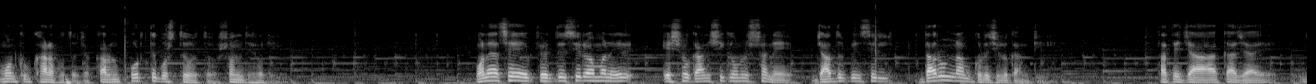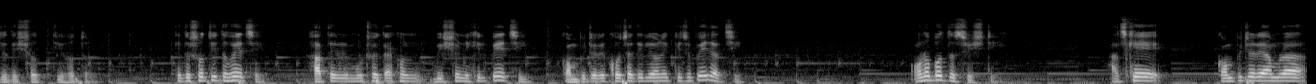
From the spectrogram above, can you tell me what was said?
মন খুব খারাপ হতো কারণ পড়তে বসতে হতো সন্ধে হলেই। মনে আছে ফেরদৌসি রহমানের এসো গান শিখে অনুষ্ঠানে জাদুর পেন্সিল দারুণ নাম করেছিল গানটি। তাতে যা আঁকা যায় যদি সত্যি হতো। কিন্তু সত্যি তো হয়েছে। হাতের মুঠোয় তো এখন বিশ্ব নিখিল পেয়েছি। কম্পিউটারে খোঁচা দিলে অনেক কিছু পেয়ে যাচ্ছি। অনবদ্য সৃষ্টি। আজকে কম্পিউটারে আমরা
